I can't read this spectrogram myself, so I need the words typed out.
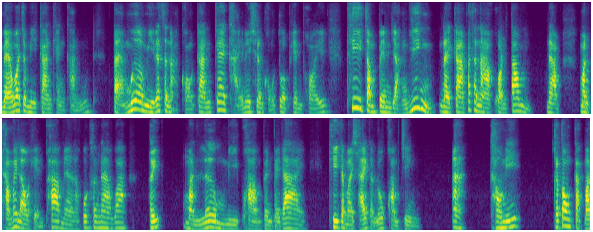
แม้ว่าจะมีการแข่งขัน แต่เมื่อมีลักษณะของการแก้ไขในเชิงของตัวเพนพอยท์ที่จำเป็นอย่างยิ่งในการพัฒนาควอนตัมนะครับมันทำให้เราเห็นภาพในอนาคตข้างหน้าว่าเฮ้ยมันเริ่มมีความเป็นไปได้ ที่จะมาใช้กับโลกความจริงอะคราวนี้ก็ต้องกลับมา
